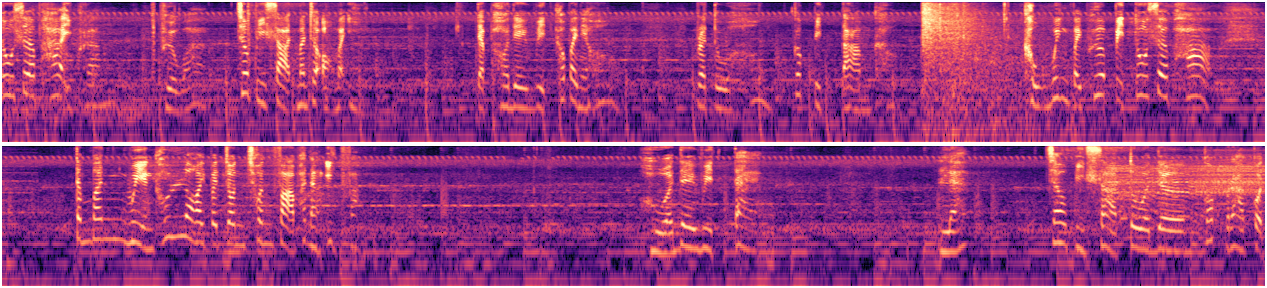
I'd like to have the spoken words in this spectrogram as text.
ตู้เสื้อผ้าอีกครั้งเพื่อว่าเจ้าปีศาจมันจะออกมาอีก แต่พอเดวิดเข้าไปในห้อง ประตูห้องก็ปิดตามเขา เขาวิ่งไปเพื่อปิดตู้เสื้อผ้า แต่มันเหวี่ยงเขาลอยไปจนชนฝาผนังอีกฝั่งหัวเดวิดแตก และเจ้าปีศาจตัวเดิมก็ปรากฏ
